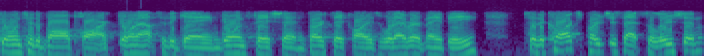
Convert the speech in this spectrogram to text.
Going to the ballpark, going out to the game, going fishing, birthday parties, whatever it may be. So the Clarks purchase that solution.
